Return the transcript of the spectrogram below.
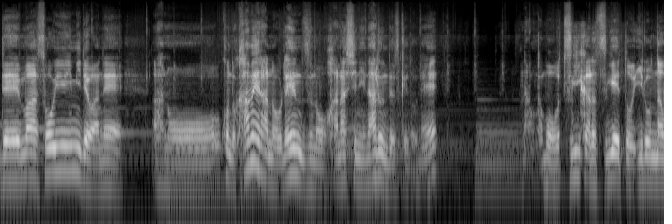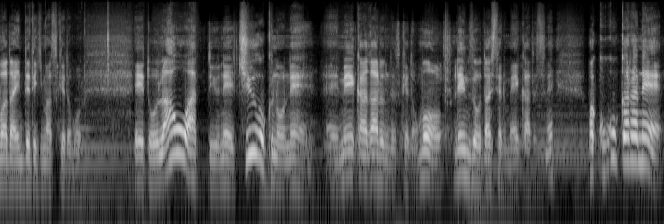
でまあそういう意味ではねあのー、今度カメラのレンズの話になるんですけどねなんかもう次から次へといろんな話題に出てきますけどもえっ、ー、と、ラオアっていうね、中国のね、メーカーがあるんですけども、レンズを出してるメーカーですね。まあ、ここからね、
